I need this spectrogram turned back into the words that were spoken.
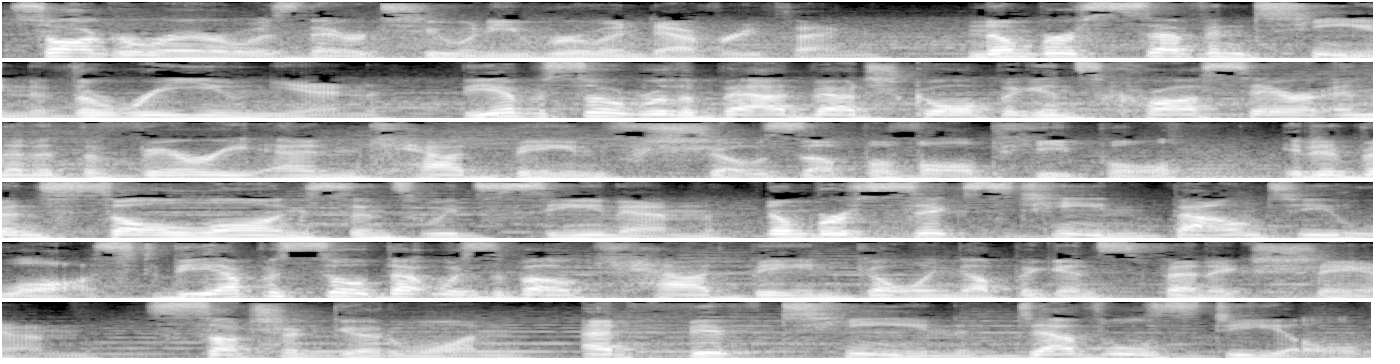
Saw Gerrera was there too and he ruined everything. Number 17, The Reunion. The episode where the Bad Batch go up against Crosshair and then at the very end, Cad Bane shows up of all people. It had been so long since we'd seen him. Number 16, Bounty Lost. The episode that was about Cad Bane going up against Fennec Shand. Such a good one. At 15, Devil's Deal.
